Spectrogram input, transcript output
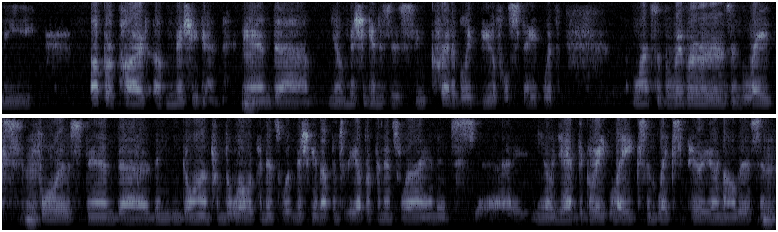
the upper part of Michigan. Mm. And, uh, you know, Michigan is this incredibly beautiful state with lots of rivers and lakes and Mm. forest, and uh, then you can go on from the lower peninsula of Michigan up into the upper peninsula, and it's, uh, you know, you have the Great Lakes and Lake Superior and all this. And Mm.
